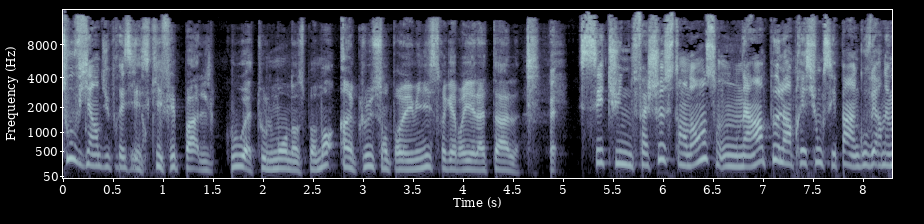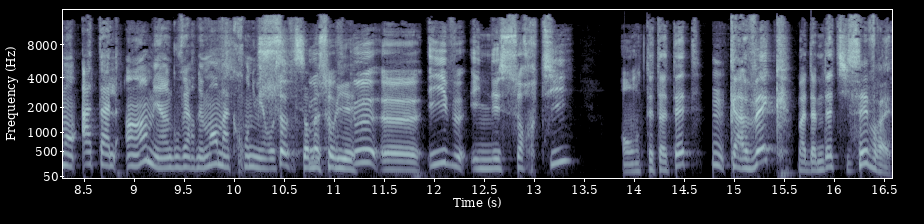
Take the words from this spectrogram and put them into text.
tout vient du président. Et ce qui fait pas le coup à tout le monde en ce moment, inclus son Premier ministre Gabriel Attal c'est une fâcheuse tendance. On a un peu l'impression que c'est pas un gouvernement Attal 1, mais un gouvernement Macron numéro 6. Sauf, que, euh, Yves, il n'est sorti en tête à tête hmm. qu'avec Madame Dati. C'est vrai.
